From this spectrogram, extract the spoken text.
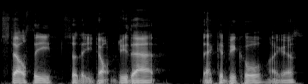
stealthy, so that you don't do that. That could be cool, I guess.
